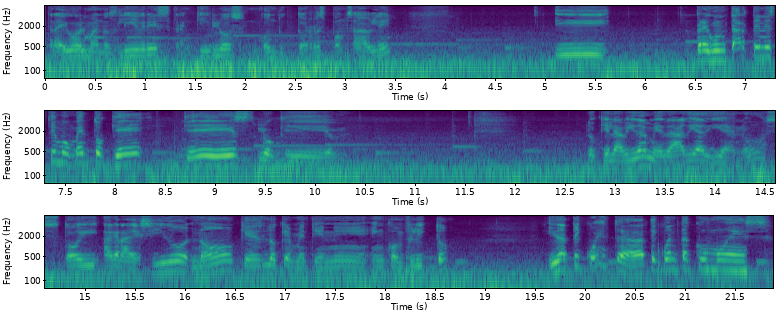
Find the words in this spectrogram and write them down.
traigo el manos libres, tranquilos, un conductor responsable. Y preguntarte en este momento qué, qué es lo que lo que la vida me da día a día, ¿no? Estoy agradecido, no, qué es lo que me tiene en conflicto. Y date cuenta, date cuenta cómo es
